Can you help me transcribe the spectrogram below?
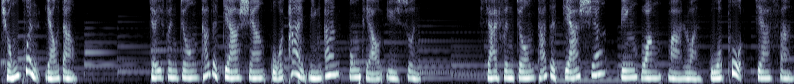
穷困潦倒。这一分钟，他的家乡国泰民安，风调雨顺；下一分钟，他的家乡兵荒马乱，国破家散。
